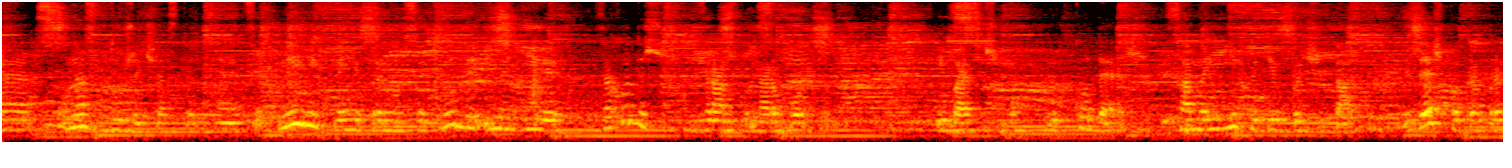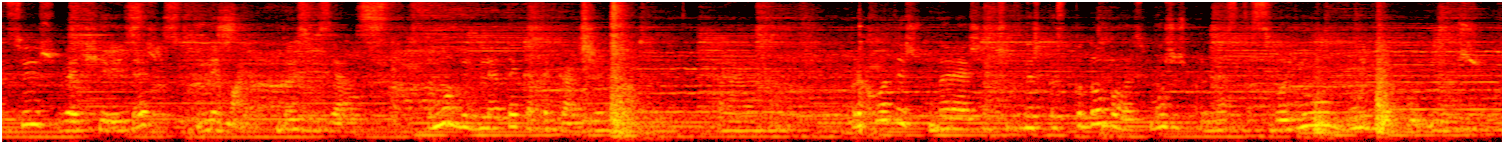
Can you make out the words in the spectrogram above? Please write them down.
Е, у нас дуже часто міняються книги, книги приносять люди, іноді заходиш зранку на роботу і бачиш, Любко Дереш. Саме її хотів почитати. Ідеш, поки працюєш, ввечері йдеш, немає. Хтось взяв. Тому бібліотека така жива. Е, Приходиш, береш, якщо книжка сподобалась, можеш принести свою будь-яку іншу.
